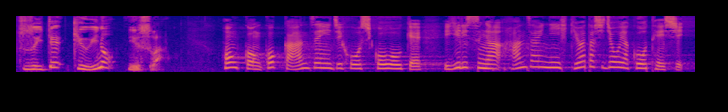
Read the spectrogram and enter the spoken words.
続いて9位のニュースは香港国家安全維持法施行を受け、イギリスが犯罪人引き渡し条約を停止。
